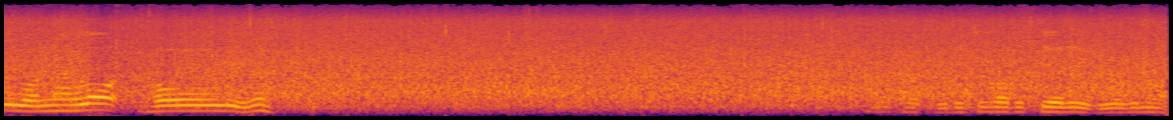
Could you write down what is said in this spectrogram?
belum nalot holy lì nữa di coba tu tiada dia đi đi yo cái cái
